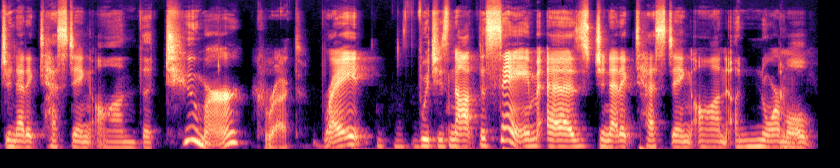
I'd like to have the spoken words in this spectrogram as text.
genetic testing on the tumor. Correct. Right? Which is not the same as genetic testing on a normal.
